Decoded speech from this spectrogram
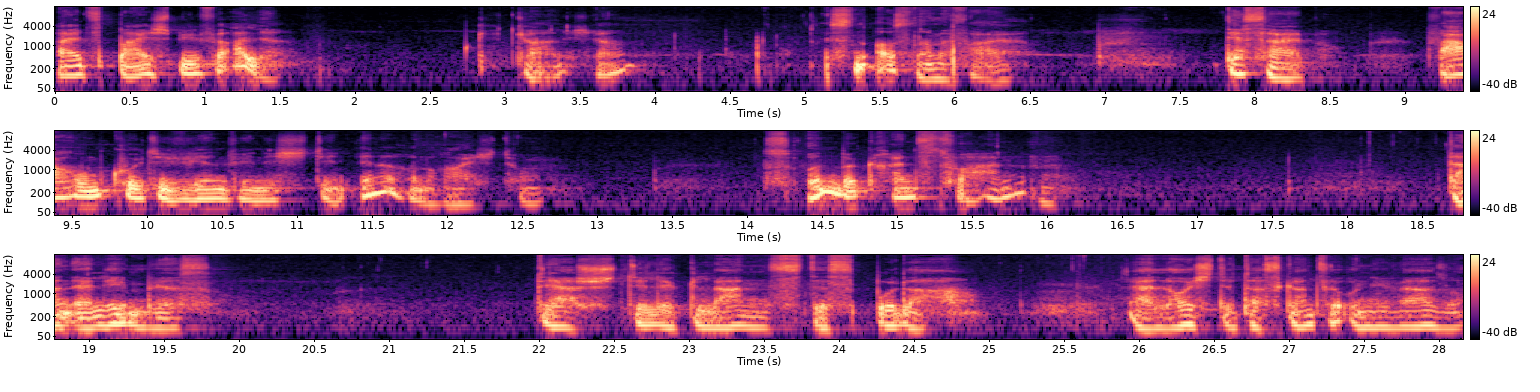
als Beispiel für alle. Geht gar nicht, ja. Ist ein Ausnahmefall. Deshalb, warum kultivieren wir nicht den inneren Reichtum? Ist unbegrenzt vorhanden. Dann erleben wir es. Der stille Glanz des Buddha erleuchtet das ganze Universum.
